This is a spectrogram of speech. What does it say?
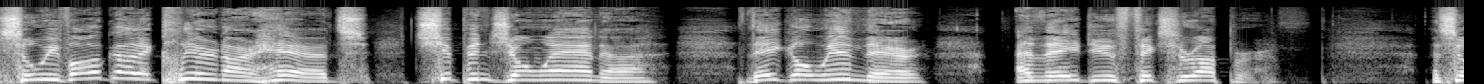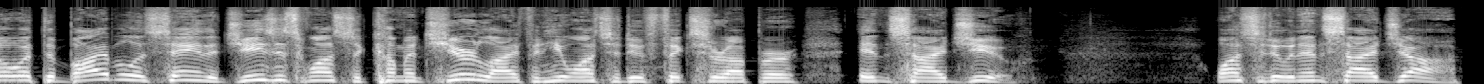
so we've all got it clear in our heads. Chip and Joanna, they go in there and they do Fixer Upper. And so, what the Bible is saying that Jesus wants to come into your life and he wants to do Fixer Upper inside you wants to do an inside job.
